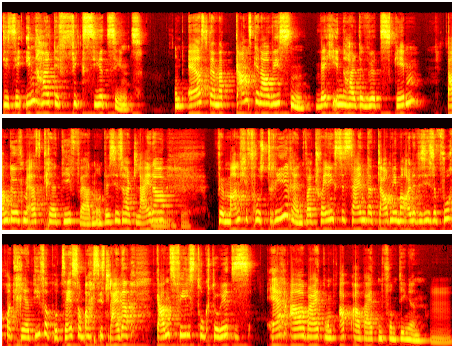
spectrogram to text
diese Inhalte fixiert sind. Und erst wenn wir ganz genau wissen, welche Inhalte wird es geben, dann dürfen wir erst kreativ werden. Und das ist halt leider mhm, okay. für manche frustrierend, weil Trainingsdesign, da glauben immer alle, das ist ein furchtbar kreativer Prozess, aber es ist leider ganz viel strukturiertes Erarbeiten und Abarbeiten von Dingen. Mhm.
